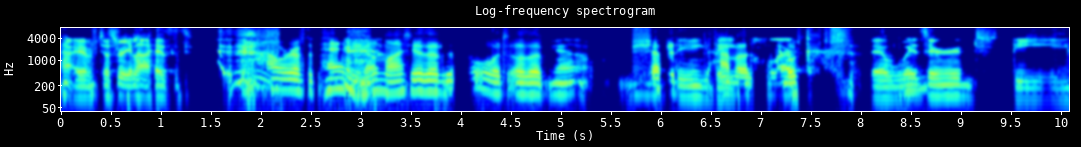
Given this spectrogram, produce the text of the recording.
have just realized. Power of the pen, you know, mightier than the sword or the Yeah. shepherd The, the hammer. clerk, the wizard, the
